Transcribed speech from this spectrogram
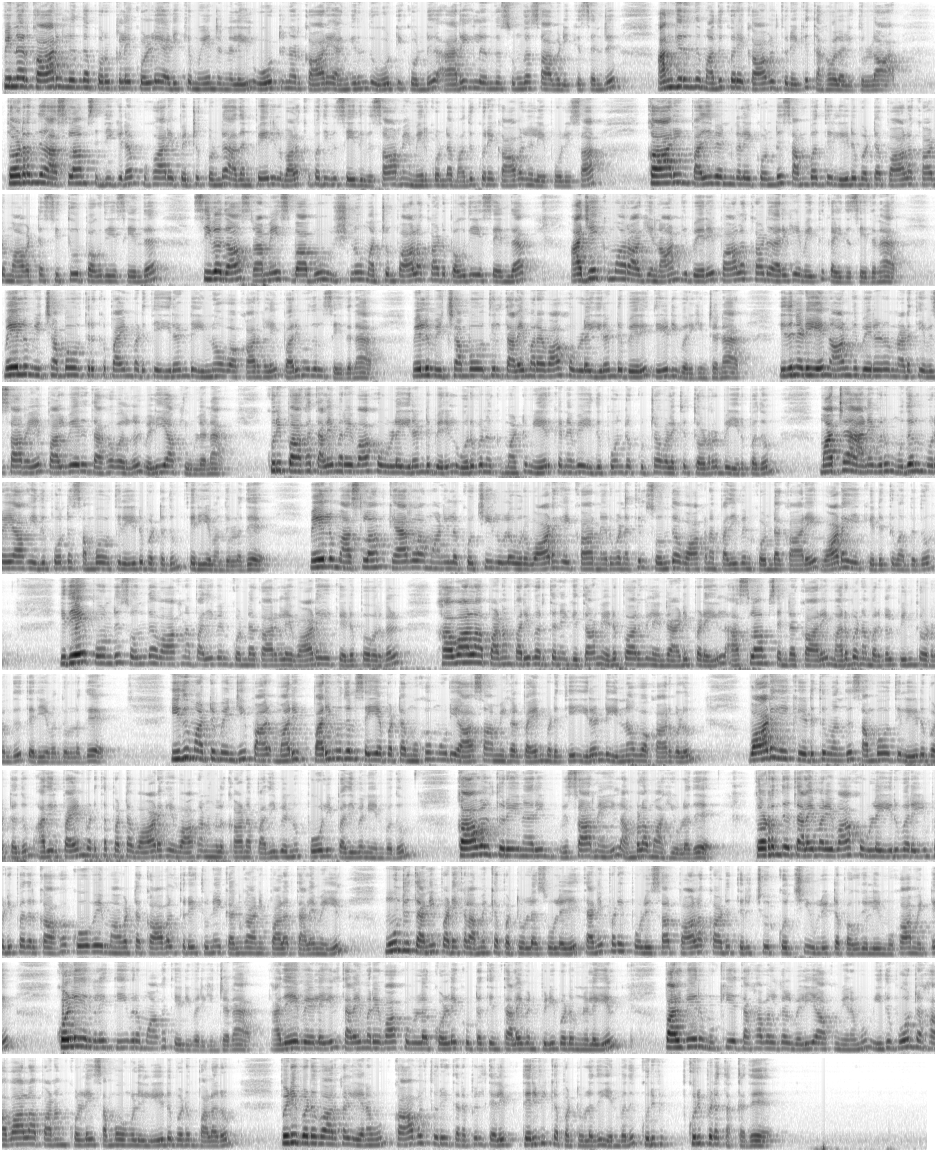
பின்னர் காரில் இருந்த பொருட்களை கொள்ளை அடிக்க முயன்ற நிலையில் ஓட்டுநர் காரை அங்கிருந்து ஓட்டிக்கொண்டு அருகிலிருந்த சுங்கசாவடிக்கு சென்று அங்கிருந்து மதுக்கரை காவல்துறைக்கு தகவல் அளித்துள்ளார். தொடர்ந்து அஸ்லாம் சித்திக்கிடம் புகாரை பெற்றுக்கொண்டு அதன் பேரில் வழக்கு பதிவு செய்து விசாரணை மேற்கொண்ட மதுக்குறை காவல் நிலைய போலீசார் காரின் பதிவெண்களை கொண்டு சம்பத்தில் ஈடுபட்ட பாலக்காடு மாவட்ட சித்தூர் பகுதியைச் சேர்ந்த சிவதாஸ் ரமேஷ் பாபு விஷ்ணு மற்றும் பாலக்காடு பகுதியைச் சேர்ந்த அஜய்குமார் ஆகிய நான்கு பேரை பாலக்காடு அருகே வைத்து கைது செய்தனர். மேலும் இச்சம்பவத்திற்கு பயன்படுத்திய இரண்டு இன்னோவா கார்களை பறிமுதல் செய்தனர். மேலும் இச்சம்பவத்தில் தலைமறைவாக உள்ள இரண்டு பேரை தேடி வருகின்றனர். இதனிடையே நான்கு பேரிடம் நடத்திய விசாரணையில் பல்வேறு தகவல்கள் வெளியாகியுள்ளன. குறிப்பாக தலைமறைவாக உள்ள இரண்டு பேரில் ஒருவனுக்கு மட்டும் ஏற்கனவே இதுபோன்ற குற்ற வழக்கில் தொடர்பு இருப்பதும் மற்ற அனைவரும் முதல் முறையாக இதுபோன்ற சம்பவத்தில் ஈடுபட்டதும் தெரிய வந்துள்ளது மேலும் அஸ்லாம் கேரளா மாநில கொச்சியில் உள்ள ஒரு வாடகை கார் நிறுவனத்தில் சொந்த வாகன பதிவெண் கொண்ட காரை வாடகைக்கு எடுத்து வந்ததும் இதே போன்று சொந்த வாகன பதிவெண் கொண்ட கார்களை வாடகைக்கு எடுப்பவர்கள் ஹவாலா பணம் பரிவர்த்தனைக்கு தான் எடுப்பார்கள் என்ற அடிப்படையில் அஸ்லாம் சென்ற காரை மர்ம நபர்கள் பின்தொடர்ந்து தெரிய வந்துள்ளது இது மட்டுமின்றி ப மறி பறிமுதல் செய்யப்பட்ட முகமூடி ஆசாமிகள் பயன்படுத்திய இரண்டு இன்னோவா கார்களும் வாடகைக்கு எடுத்து வந்து சம்பவத்தில் ஈடுபட்டதும் அதில் பயன்படுத்தப்பட்ட வாடகை வாகனங்களுக்கான பதிவெண்ணும் போலி பதிவெண் என்பதும் காவல்துறையினரின் விசாரணையில் அம்பலமாகியுள்ளது. தொடர்ந்து தலைமறைவாக உள்ள இருவரையும் பிடிப்பதற்காக கோவை மாவட்ட காவல்துறை துணை கண்காணிப்பாளர் தலைமையில் மூன்று தனிப்படைகள் அமைக்கப்பட்டுள்ள சூழலில் தனிப்படை போலீசார் பாலக்காடு திருச்சூர் கொச்சி உள்ளிட்ட பகுதிகளில் முகாமிட்டு கொள்ளையர்களை தீவிரமாக தேடி வருகின்றனர். அதே வேளையில் தலைமறைவாக உள்ள கொள்ளை கூட்டத்தின் தலைவன் பிடிபடும் நிலையில் பல்வேறு முக்கிய தகவல்கள் வெளியாகும் எனவும் இதுபோன்ற ஹவாலா பணம் கொள்ளை சம்பவங்களில் ஈடுபடும் பலரும் பிடிபடுவார்கள் எனவும் காவல்துறை தரப்பில் தெளி தெரிவிக்கப்பட்டுள்ளது என்பது குறிப்பிடத்தக்கது.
